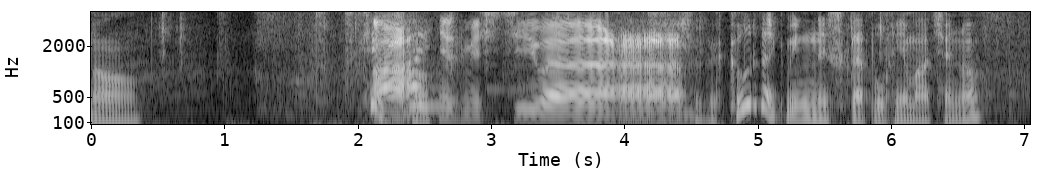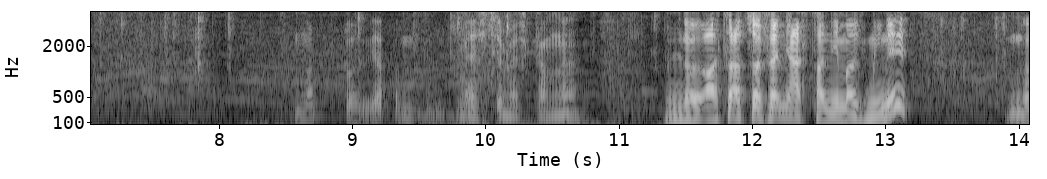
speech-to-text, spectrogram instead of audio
No. Aj, nie zmieściłem! Wy kurde gminnych sklepów nie macie, no. No, bo ja tam w mieście mieszkam, nie? No, a, co- a co, że miasta nie ma gminy? No,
